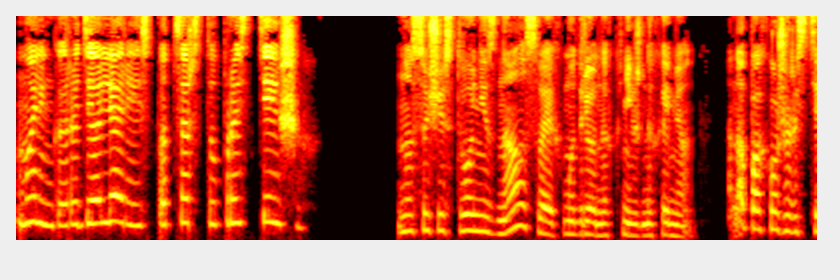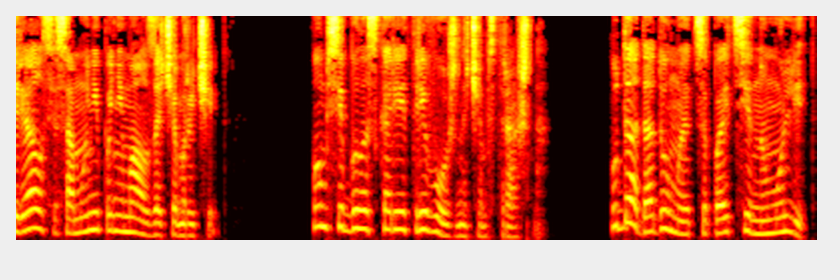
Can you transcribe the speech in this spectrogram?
маленькая радиолярия из-под царства простейших». Но существо не знало своих мудреных книжных имен. Оно, похоже, растерялось и само не понимало, зачем рычит. Холмсе было скорее тревожно, чем страшно. Куда додумается пойти Нумулит,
